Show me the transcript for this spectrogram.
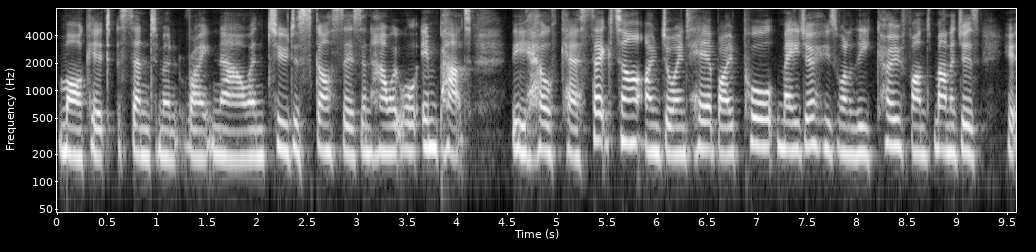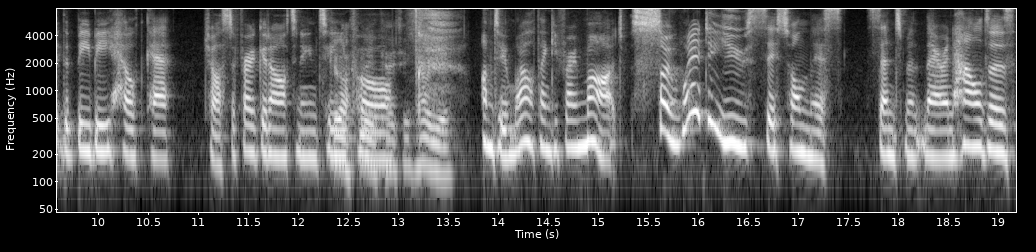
market sentiment right now. And to discuss this and how it will impact the healthcare sector, I'm joined here by Paul Major, who's one of the co fund managers here at the BB Healthcare Trust. A very good afternoon to good you, afternoon, Paul. Katie. How are you? I'm doing well, thank you very much. So, where do you sit on this sentiment there, and how does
